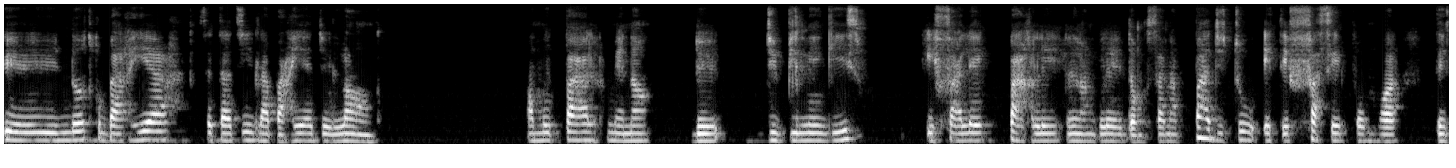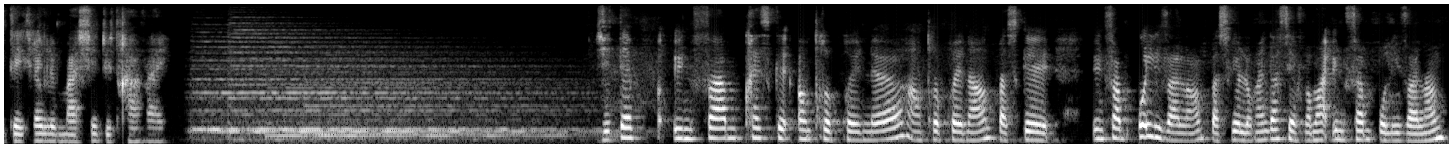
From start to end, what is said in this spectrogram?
une autre barrière, c'est-à-dire la barrière de langue. On me parle maintenant de du bilinguisme. Il fallait parler l'anglais, donc ça n'a pas du tout été facile pour moi d'intégrer le marché du travail. J'étais une femme presque entrepreneur, entreprenante parce que une femme polyvalente parce que Lorinda c'est vraiment une femme polyvalente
